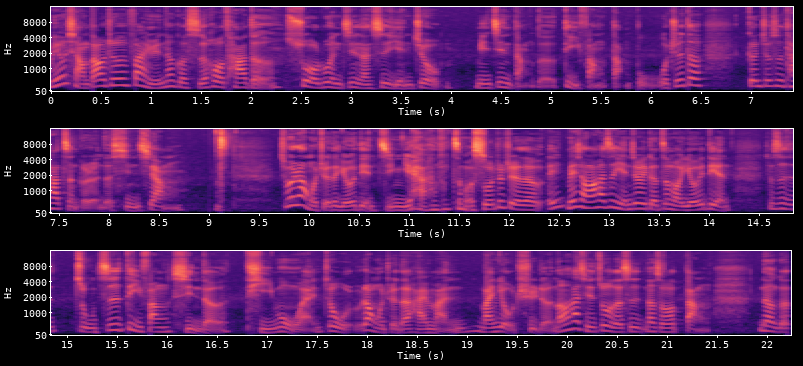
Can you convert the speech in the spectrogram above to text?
没有想到，就是范云那个时候他的硕论竟然是研究民进党的地方党部，我觉得跟就是他整个人的形象，就会让我觉得有点惊讶。怎么说？就觉得哎，没想到他是研究一个这么有一点就是组织地方型的题目，哎，就让我觉得还蛮蛮有趣的。然后他其实做的是那时候党那个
